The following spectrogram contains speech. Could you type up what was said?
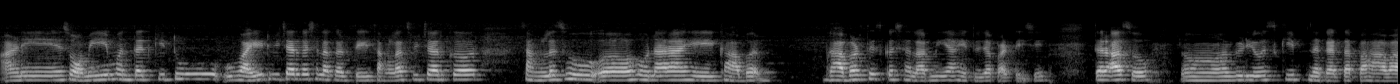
आणि स्वामी म्हणतात की तू वाईट विचार कशाला करते? चांगलाच विचार कर चांगलंच हो होणार आहे घाबर घाबरतेस कशाला? मी आहे तुझ्या पाठीशी. तर असो व्हिडिओ स्किप न करता पाहावा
